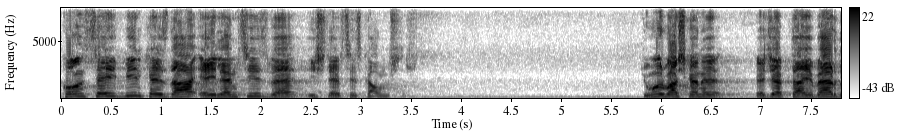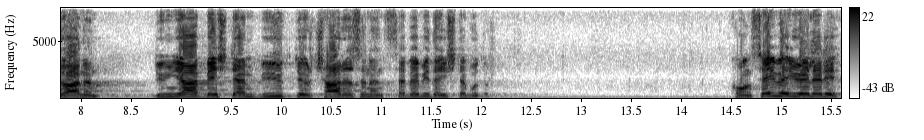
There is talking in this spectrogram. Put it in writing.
konsey bir kez daha eylemsiz ve işlevsiz kalmıştır. Cumhurbaşkanı Recep Tayyip Erdoğan'ın dünya beşten büyüktür çağrısının sebebi de işte budur. Konsey ve üyeleri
